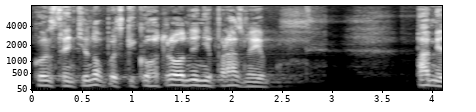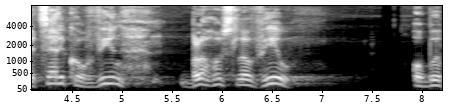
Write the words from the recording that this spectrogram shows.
Константинопольський, котрого нині празднує пам'ять церков, він благословив, аби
